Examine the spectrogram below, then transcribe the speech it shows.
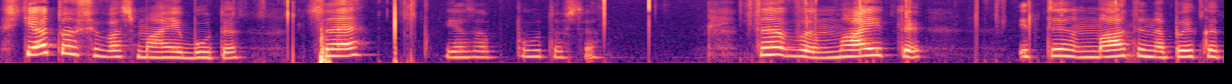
ще то, що у вас має бути, це. Я запутався. Це ви маєте іти мати, наприклад,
